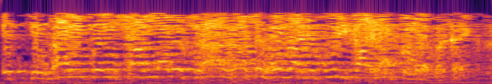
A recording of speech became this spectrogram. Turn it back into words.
اس چنگاری کو انشاءاللہ وہ چراغ روشن ہوگا جو پوری کائنات کو مربر کرے گا۔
